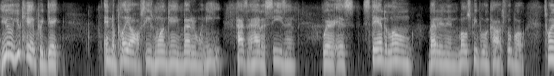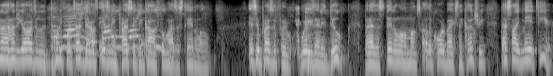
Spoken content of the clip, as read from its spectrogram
You you can't predict in the playoffs he's one game better when he hasn't had a season where it's standalone better than most people in college football. 2,900 yards and 24 touchdowns isn't impressive in college football as a standalone. It's impressive for where he's at at Duke, but as a standalone amongst other quarterbacks in the country, that's like mid tier.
